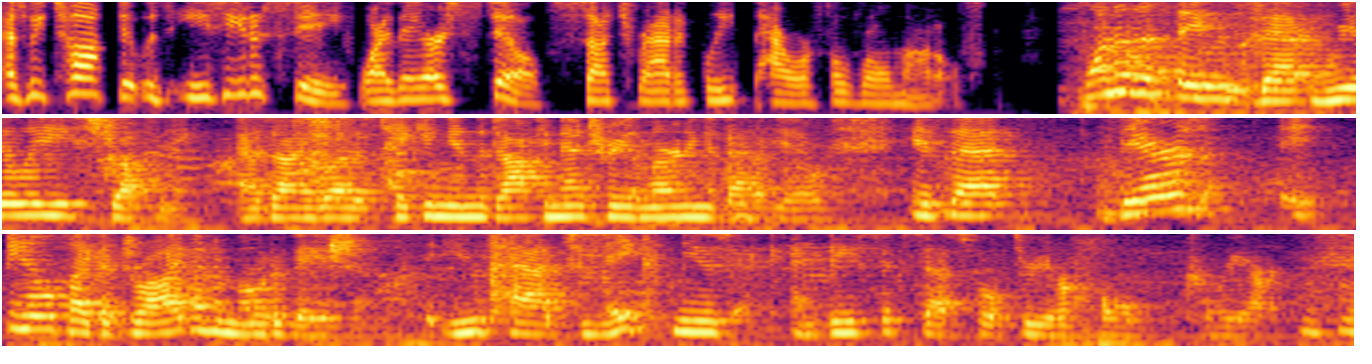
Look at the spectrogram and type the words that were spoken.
As we talked, it was easy to see why they are still such radically powerful role models. One of the things that really struck me as I was taking in the documentary and learning about you is that there's, it feels like a drive and a motivation that you've had to make music and be successful through your whole career. Mm-hmm.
